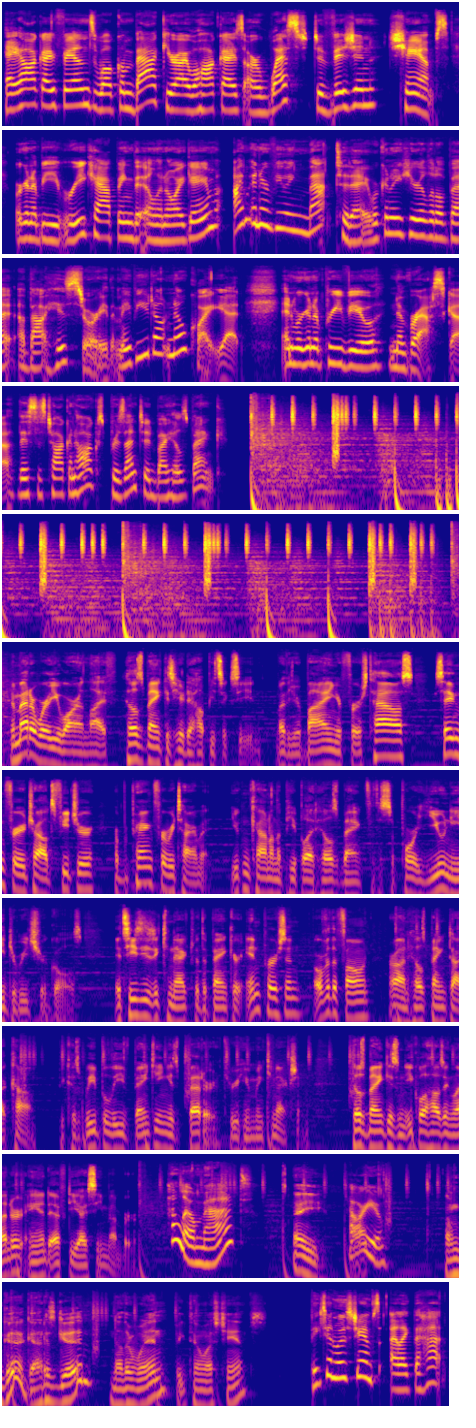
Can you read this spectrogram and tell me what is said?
Hey, Hawkeye fans, welcome back. Your Iowa Hawkeyes are West Division champs. We're going to be recapping the Illinois game. I'm interviewing Matt today. We're going to hear a little bit about his story that maybe you don't know quite yet. And we're going to preview Nebraska. This is Talking Hawks presented by Hills Bank. No matter where you are in life, Hills Bank is here to help you succeed. Whether you're buying your first house, saving for your child's future, or preparing for retirement, you can count on the people at Hills Bank for the support you need to reach your goals. It's easy to connect with a banker in person, over the phone, or on hillsbank.com because we believe banking is better through human connection. Hills Bank is an equal housing lender and FDIC member. Hello, Matt. Hey, How are you? I'm good. God is good. Another win. Big Ten West champs. Big Ten West champs. I like the hat.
